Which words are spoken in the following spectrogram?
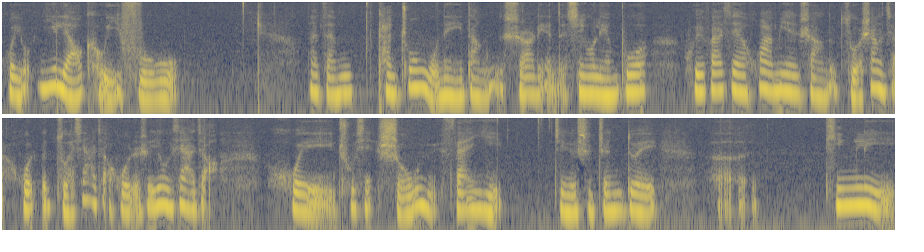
会有医疗口译服务。那咱们看中午那一档十二点的新闻联播，会发现画面上的左上角或者左下角或者是右下角会出现手语翻译，这个是针对呃听力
